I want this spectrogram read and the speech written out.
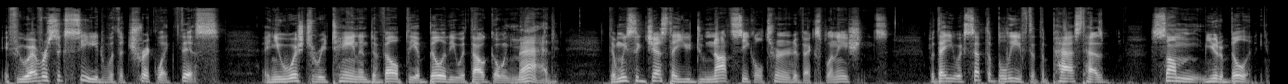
If you ever succeed with a trick like this, and you wish to retain and develop the ability without going mad, then we suggest that you do not seek alternative explanations, but that you accept the belief that the past has some mutability.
